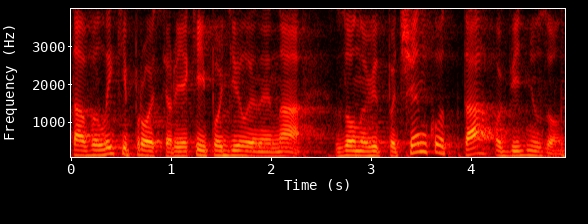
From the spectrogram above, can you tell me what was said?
та великий простір, який поділений на зону відпочинку та обідню зону.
